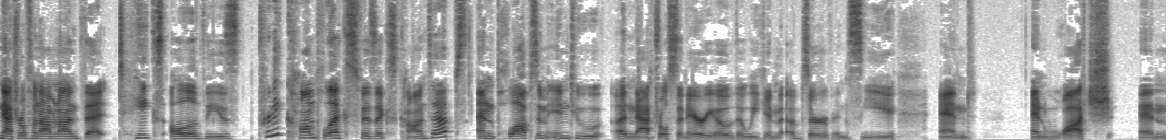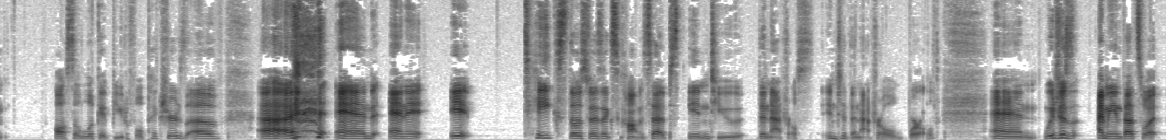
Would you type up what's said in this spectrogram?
natural phenomenon that takes all of these pretty complex physics concepts and plops them into a natural scenario that we can observe and see and and watch and also look at beautiful pictures of. Uh, and and it it takes those physics concepts into the natural into the natural world. And which is i mean that's what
